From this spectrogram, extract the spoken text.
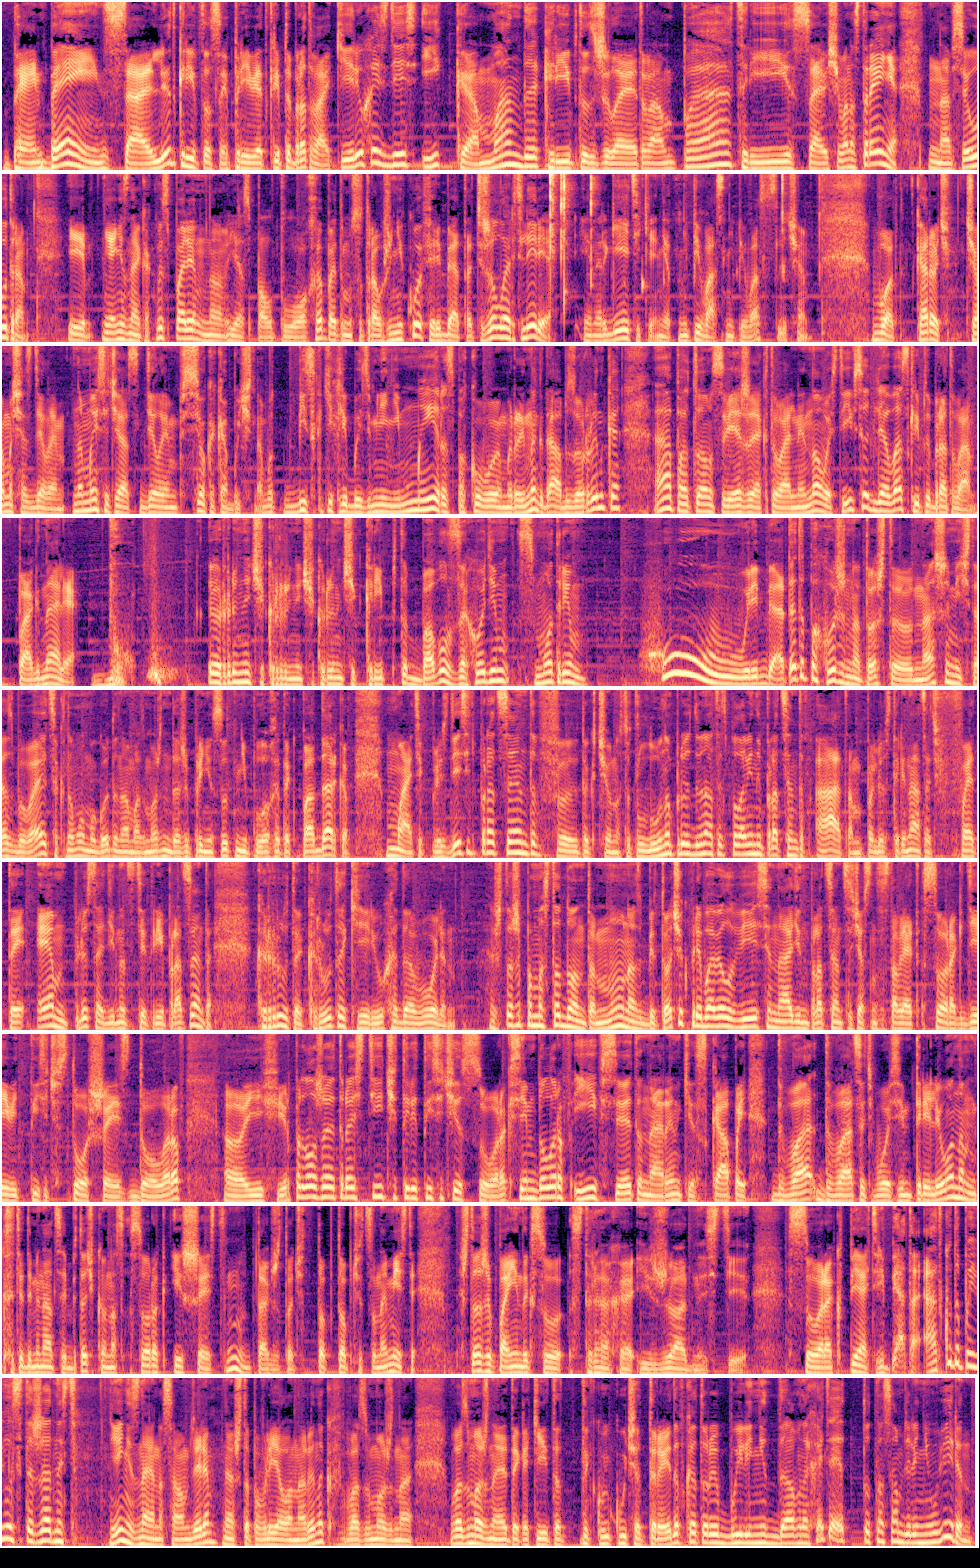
Bang-bang! Салют, Криптусы! Привет, Крипто братва! Кирюха здесь и команда Криптус желает вам потрясающего настроения на все утро. И я не знаю, как вы спали, но я спал плохо, поэтому с утра уже не кофе, ребята, тяжелая артиллерия энергетики. Нет, не пивас, не пивас, если что. Вот, короче, что мы сейчас делаем? Ну, мы сейчас делаем все как обычно. Вот без каких-либо изменений мы распаковываем рынок, да, обзор рынка, а потом свежие актуальные новости. И все для вас, крипто братва. Погнали! Бу! Рыночек, рыночек, рыночек, крипто, бабл, заходим, смотрим, Ху, ребят, это похоже на то, что наша мечта сбывается. К Новому году нам, возможно, даже принесут неплохо так подарков. Матик плюс 10%, так что у нас тут Луна плюс 12,5%, Атом плюс 13%, ФТМ плюс 11,3%. Круто, круто, Кирюха доволен. Что же по мастодонтам? Ну, у нас биточек прибавил в весе на 1%, сейчас он составляет 49 106 долларов. Э, эфир продолжает расти, 4047 долларов, и все это на рынке с капой 2,28 триллиона. Кстати, доминация биточка у нас 46, ну, также точ, топ, топчется на месте. Что же по индексу страха и жадности? 45, ребята, а откуда появилась эта жадность? Я не знаю на самом деле, что повлияло на рынок. Возможно, возможно это какие-то куча трейдов, которые были недавно, хотя я тут на самом деле не уверен.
